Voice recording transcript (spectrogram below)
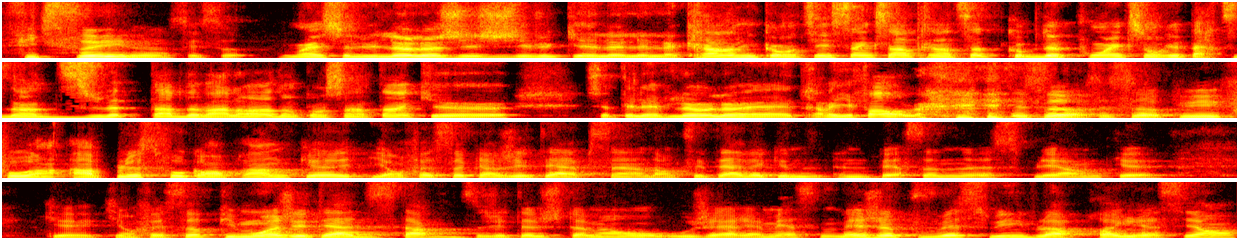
fixé, c'est ça. Oui, celui-là, j'ai vu que le, crâne il contient 537 coupes de points qui sont réparties dans 18 tables de valeur. Donc, on s'entend que cet élève-là là, travaillait fort. c'est ça, c'est ça. Puis, faut, en, plus, il faut comprendre qu'ils ont fait ça quand j'étais absent. Donc, c'était avec une, personne euh, suppléante qui ont fait ça. Puis moi, j'étais à distance, j'étais justement au, GRMS, mais je pouvais suivre leur progression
